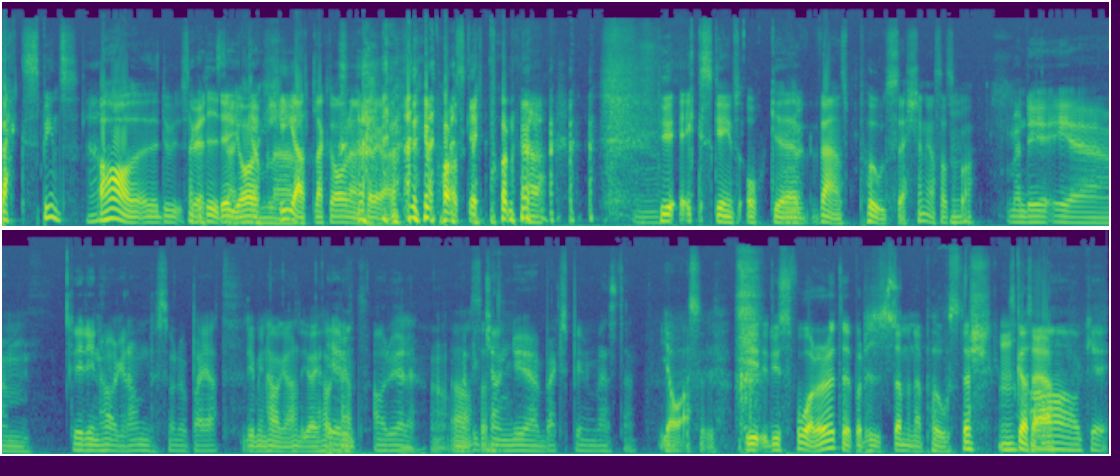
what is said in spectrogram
Backspins? Ja. Jaha, du snackar vet, tid. så här Jag har gamla- helt lagt av den karriären. det är bara skateboard nu. Ja. Det är X-games och eh, Mm. Vans pole session jag satsar Mm. på. Men det är, ehm, det är din högerhand som du har pajat. Det är min högerhand, jag är högerhänt. Ja, du är det. Ja, Ja, men du kan ju göra backspin med vänstern. Ja, alltså det, det är svårare typ att rita mina posters, Mm. ska jag säga. ah, okej.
